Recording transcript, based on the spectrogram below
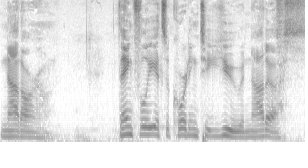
not our own. Thankfully, it's according to you and not us.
